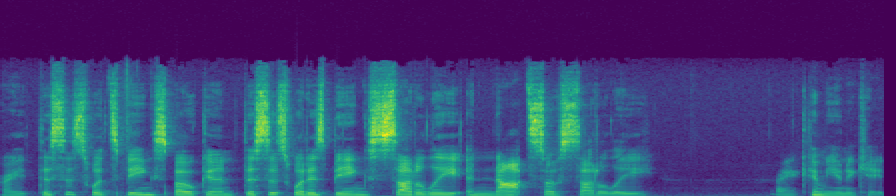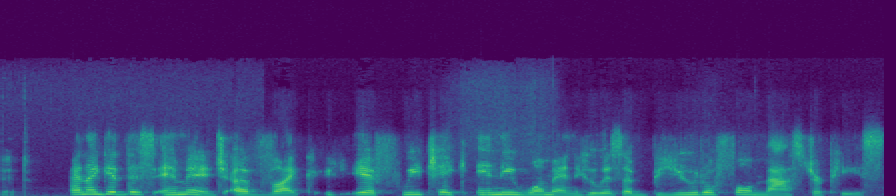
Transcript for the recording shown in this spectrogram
right. This is what's being spoken. This is what is being subtly and not so subtly Right. communicated. And I get this image of like if we take any woman who is a beautiful masterpiece,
